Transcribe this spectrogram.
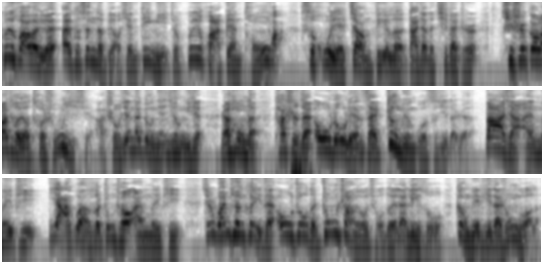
规划外援艾克森的表现低迷，就是规划变童话，似乎也降低了大家的期待值。其实高拉特要特殊一些啊，首先他更年轻一些，然后呢，他是在欧洲联赛证明过自己的人，八甲 MVP、亚冠和中超 MVP，其实完全可以在欧洲的中上游球队来立足，更别提在中国了。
